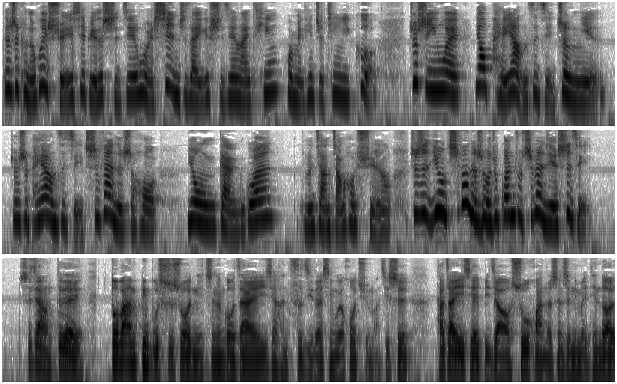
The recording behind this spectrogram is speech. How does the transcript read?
但是可能会选一些别的时间，或者限制在一个时间来听，或者每天只听一个。就是因为要培养自己正念，就是培养自己吃饭的时候用感官怎么讲讲的好悬哦，就是用吃饭的时候就关注吃饭这件事情。是这样，对。多巴胺并不是说你只能够在一些很刺激的行为获取嘛，其实它在一些比较舒缓的，甚至你每天都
